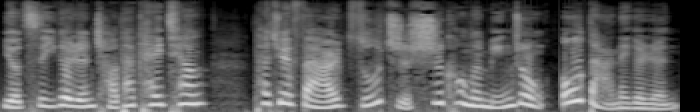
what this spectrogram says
有次一个人朝他开枪，他却反而阻止失控的民众殴打那个人。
